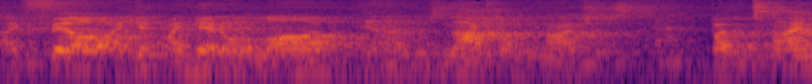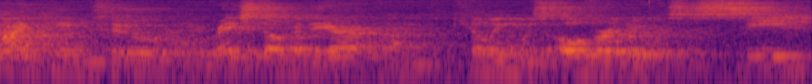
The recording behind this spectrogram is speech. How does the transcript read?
I fell, I hit my head on a log, and I was knocked unconscious. By the time I came to, and I raced over there, um, the killing was over. There was a sea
